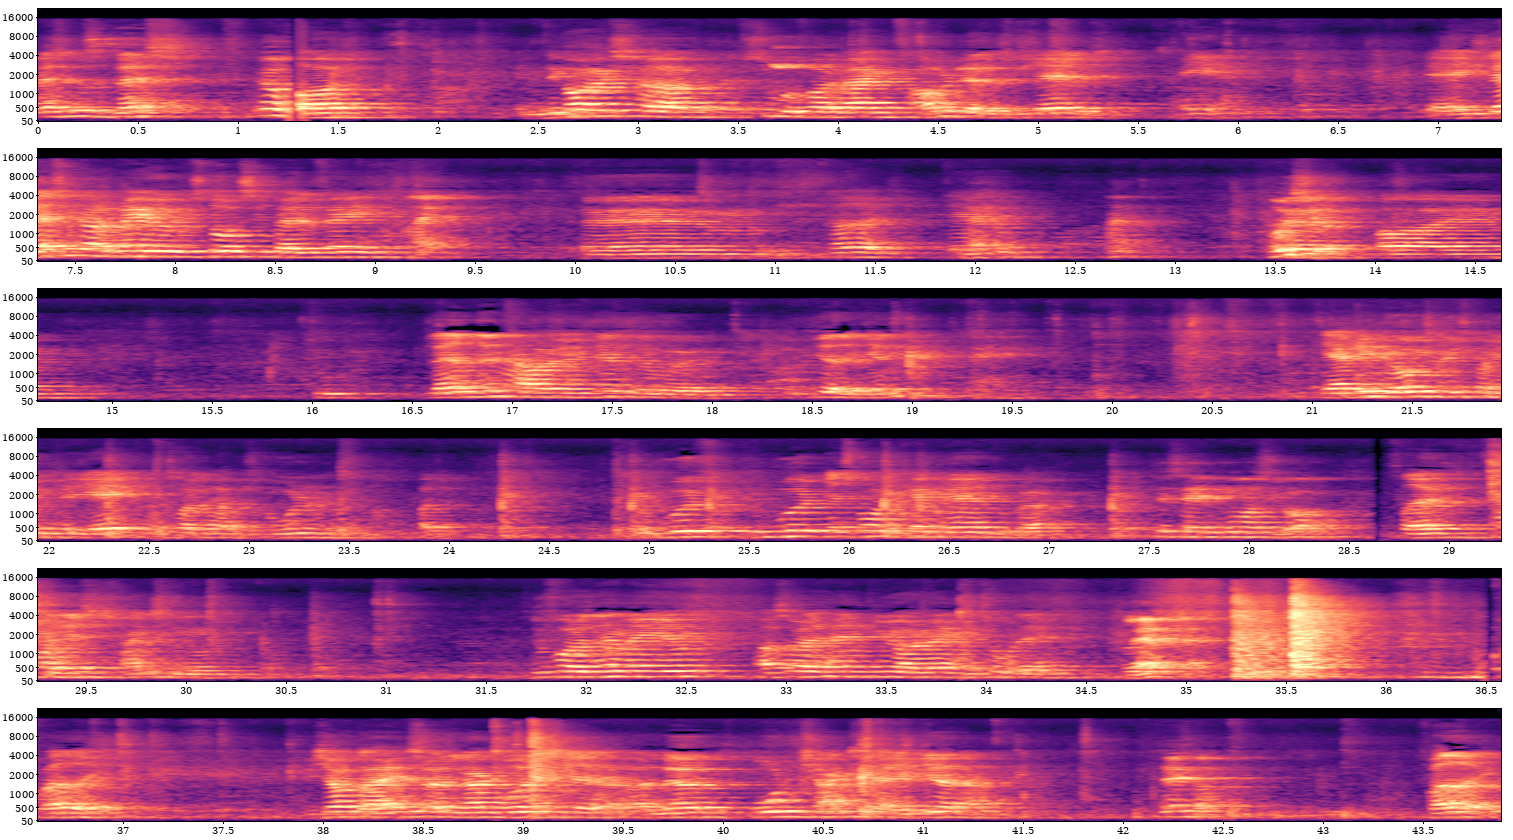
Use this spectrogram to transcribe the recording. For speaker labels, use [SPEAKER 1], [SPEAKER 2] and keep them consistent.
[SPEAKER 1] Værsgo til plads. Jo. Og, jamen, det går ikke så super for dig, hverken fagligt eller socialt.
[SPEAKER 2] Ja,
[SPEAKER 1] Ja, i klassen er der bagud på stort set på alle fag.
[SPEAKER 2] nej.
[SPEAKER 1] Øhm, Frederik, det er du.
[SPEAKER 2] Husk
[SPEAKER 1] Øh, og øhm, du lavede den her aflevering, den blev øh, kopieret igen. Det er rimelig åbenlyst, når vi er pædiaterkontrol her på skolen. Og du burde, du burde, jeg tror, du kan mere, end du gør.
[SPEAKER 2] Det sagde din mor også i går.
[SPEAKER 1] Frederik, du får næste chance nu. Du får den her med hjem, og så vil jeg have en ny aflevering om to dage.
[SPEAKER 2] Glad.
[SPEAKER 1] Frederik, hvis jeg var dig, så er det nok råd til at lave, bruge den chance, jeg giver dig.
[SPEAKER 2] Det er
[SPEAKER 1] Frederik,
